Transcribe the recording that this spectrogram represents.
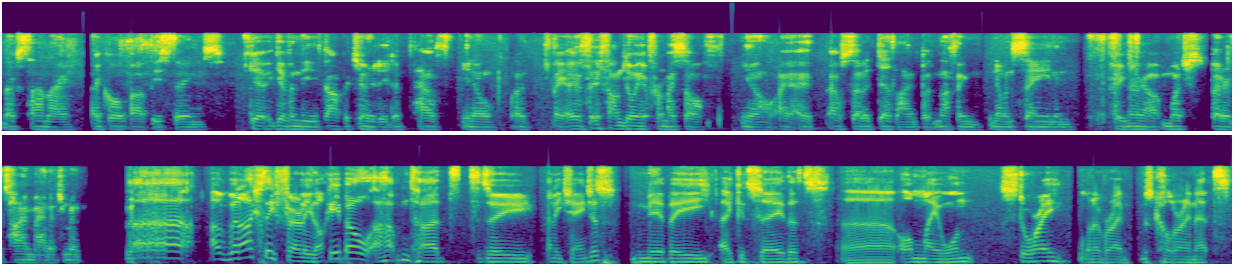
next time I, I go about these things. given the opportunity to have you know like if, if I'm doing it for myself, you know I, I I'll set a deadline, but nothing you know insane and figuring out much better time management. Uh, I've been actually fairly lucky, Bill. I haven't had to do any changes. Maybe I could say that uh, on my own, story. Whenever I was coloring it,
